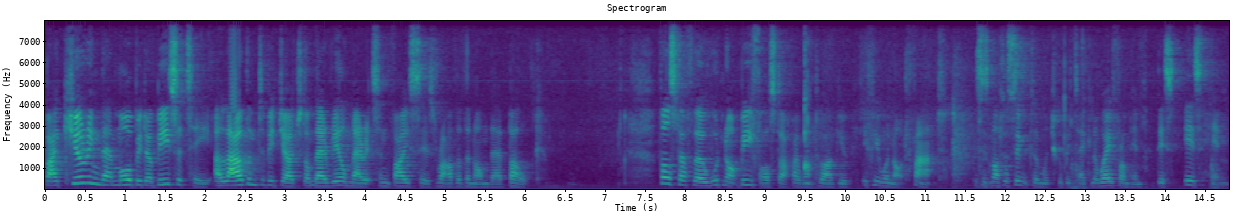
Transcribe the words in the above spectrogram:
by curing their morbid obesity, allow them to be judged on their real merits and vices rather than on their bulk. Falstaff, though, would not be Falstaff, I want to argue, if he were not fat. This is not a symptom which could be taken away from him. This is him.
